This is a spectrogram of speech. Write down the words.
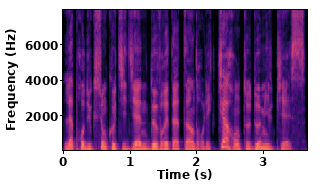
La production quotidienne devrait atteindre les 42 000 pièces.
